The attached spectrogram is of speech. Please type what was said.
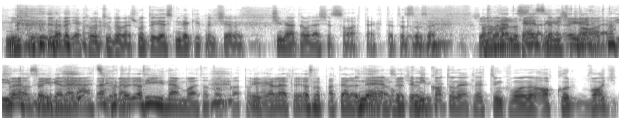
Mint, hogy ne vegyek róla tudomást. Mondta, hogy ezt mindenképpen csinálom. Csináltam, le se szarták. Tehát az, az, az, az már nem, hallasz, kellett, nem is igen. kellett. Itt az generáció, mert ti nem voltatok katonák. Igen, lehet, hogy aznap hát el Nem, hogyha mi katonák lettünk volna, akkor vagy,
